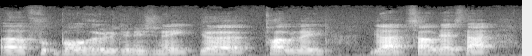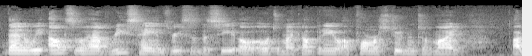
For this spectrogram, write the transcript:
a football hooligan, isn't he? Yeah, totally. Yeah, so there's that. Then we also have Rees Haynes. Rees is the COO to my company, a former student of mine, a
